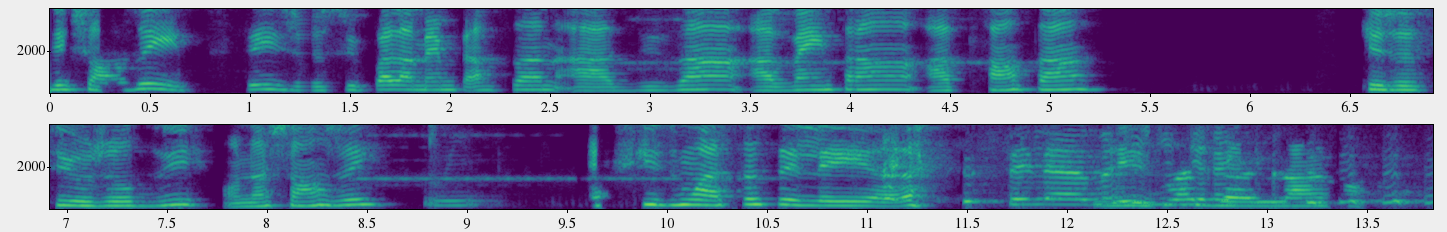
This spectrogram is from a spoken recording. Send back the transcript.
j'ai changé. Tu sais, je ne suis pas la même personne à 10 ans, à 20 ans, à 30 ans que je suis aujourd'hui. On a changé. Oui. Excuse-moi, ça, c'est les. Euh, c'est la magie du direct.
